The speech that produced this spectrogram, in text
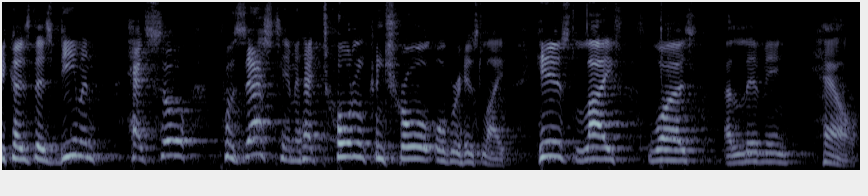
because this demon had so possessed him and had total control over his life. His life was a living hell.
